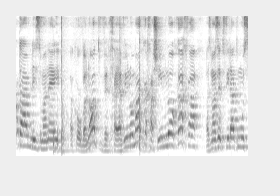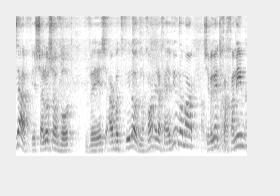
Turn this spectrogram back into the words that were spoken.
אותם לזמני הקורבנות וחייבים לומר ככה שאם לא ככה אז מה זה תפילת מוסף? יש שלוש אבות ויש ארבע תפילות נכון? אלא חייבים לומר שבאמת חכמים.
